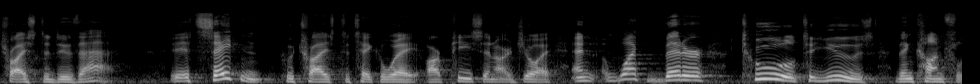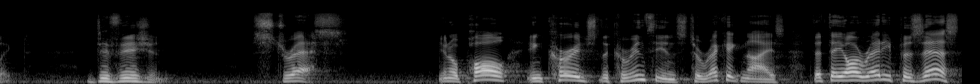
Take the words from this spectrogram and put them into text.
tries to do that. It's Satan who tries to take away our peace and our joy. And what better tool to use than conflict, division, stress. You know, Paul encouraged the Corinthians to recognize that they already possessed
